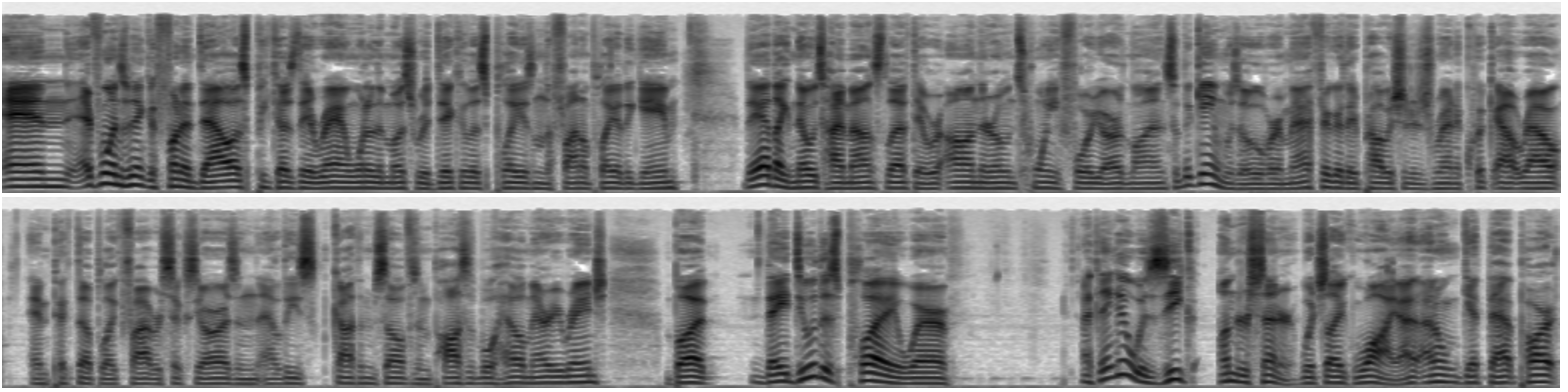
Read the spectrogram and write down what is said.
And everyone's making fun of Dallas because they ran one of the most ridiculous plays on the final play of the game. They had like no timeouts left. They were on their own 24 yard line, so the game was over. I mean, I figured they probably should have just ran a quick out route and picked up like five or six yards and at least got themselves in possible Hail Mary range. But they do this play where I think it was Zeke under center, which, like, why? I, I don't get that part.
